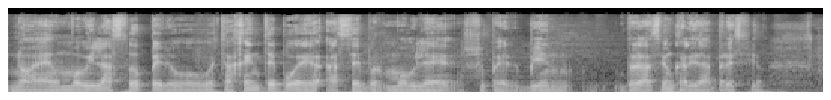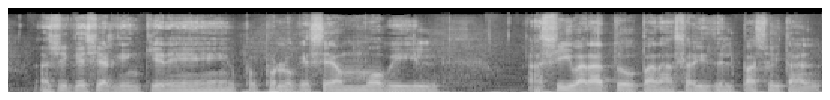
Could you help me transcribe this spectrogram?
no es un movilazo, pero esta gente pues hace móviles súper bien, relación calidad-precio. Así que si alguien quiere, pues por lo que sea, un móvil así barato para salir del paso y tal,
